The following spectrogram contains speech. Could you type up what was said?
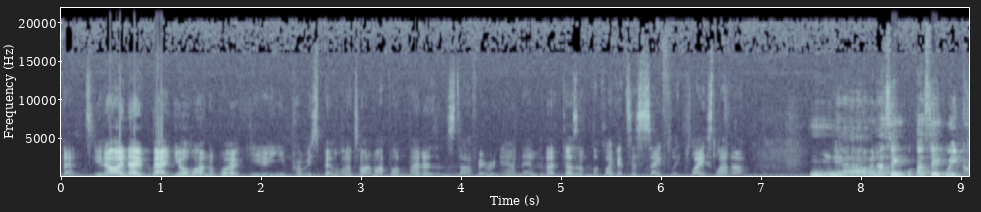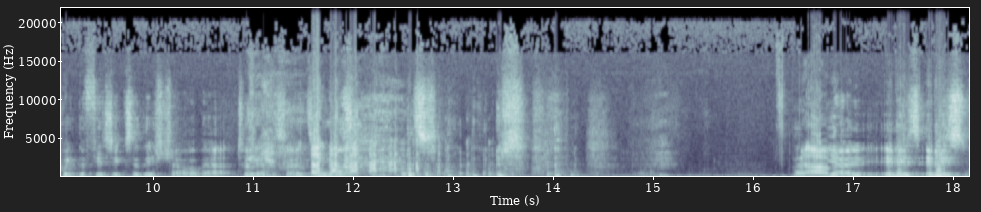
that. You know, I know Matt, your line of work, you you probably spend a lot of time up on ladders and stuff every now and then. But that doesn't look like it's a safely placed ladder. No, and I think I think we quit the physics of this show about two episodes. You know. but Um, yeah, it, it is it is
